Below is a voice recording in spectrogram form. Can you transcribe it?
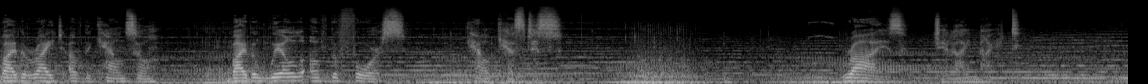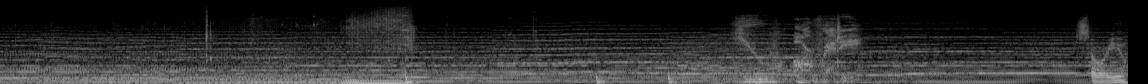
By the right of the Council, by the will of the Force, Cal Kestis. Rise, Jedi Knight. So are you.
